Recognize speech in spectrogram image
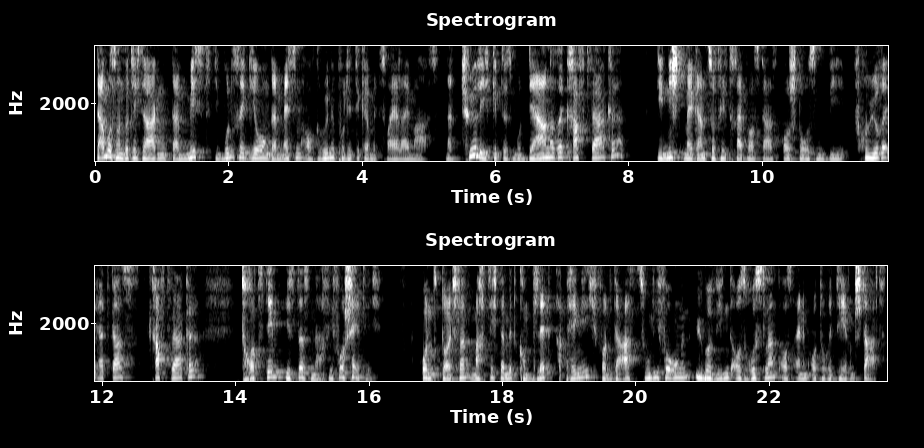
da muss man wirklich sagen, da misst die Bundesregierung, da messen auch grüne Politiker mit zweierlei Maß. Natürlich gibt es modernere Kraftwerke, die nicht mehr ganz so viel Treibhausgas ausstoßen wie frühere Erdgaskraftwerke. Trotzdem ist das nach wie vor schädlich. Und Deutschland macht sich damit komplett abhängig von Gaszulieferungen, überwiegend aus Russland, aus einem autoritären Staat.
